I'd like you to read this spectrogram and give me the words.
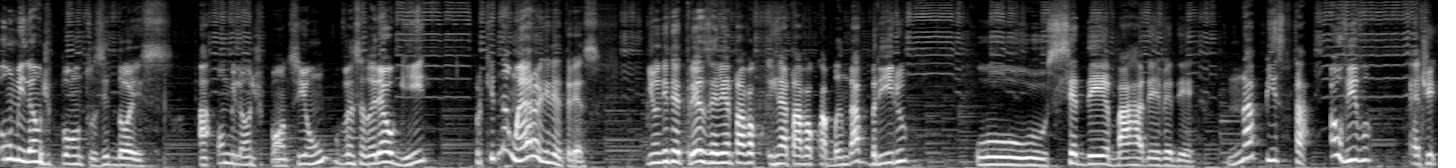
um milhão de pontos e dois a um milhão de pontos e um, o vencedor é o Gui, porque não era 83. Em 83 ele tava, ainda tava com a banda Brilho, o CD barra DVD na pista ao vivo é de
